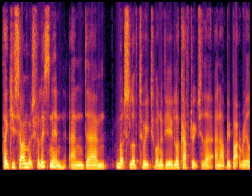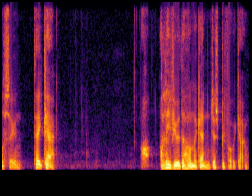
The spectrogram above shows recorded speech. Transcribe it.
Thank you so much for listening, and um, much love to each one of you. Look after each other, and I'll be back real soon. Take care. I'll leave you with the hum again just before we go.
